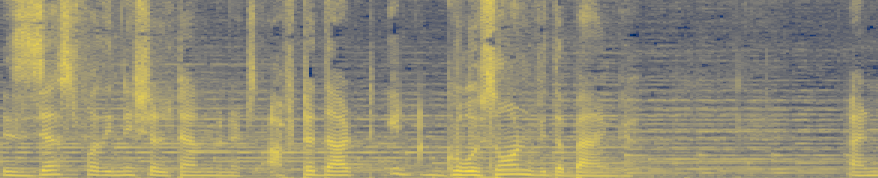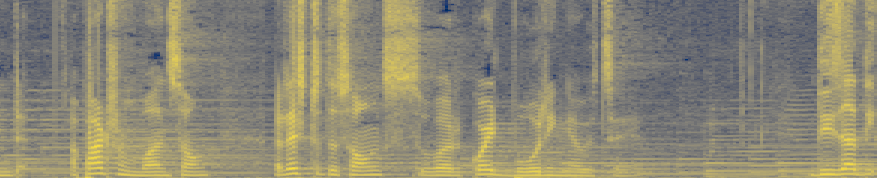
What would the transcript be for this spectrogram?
It's just for the initial 10 minutes. After that, it goes on with a bang. And apart from one song, rest of the songs were quite boring, I would say. These are the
